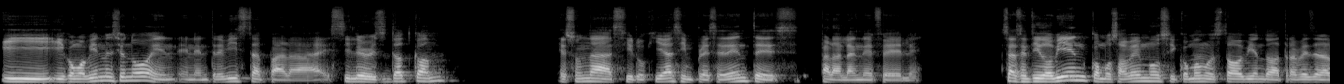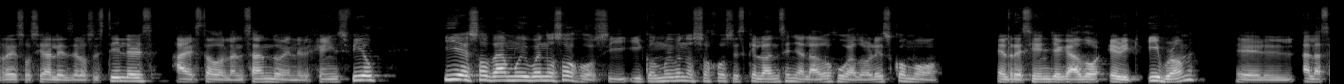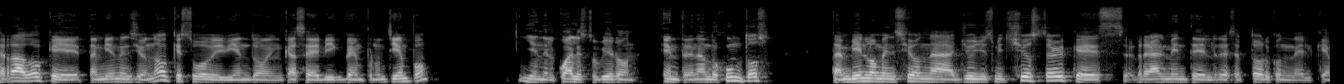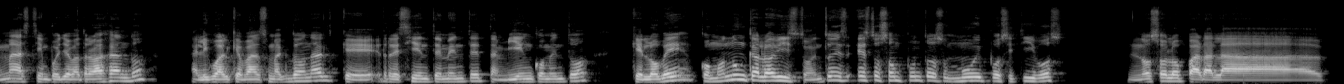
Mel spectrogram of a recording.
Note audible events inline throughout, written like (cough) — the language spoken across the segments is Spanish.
Y, y como bien mencionó en, en la entrevista para Steelers.com, es una cirugía sin precedentes para la NFL. Se ha sentido bien, como sabemos y como hemos estado viendo a través de las redes sociales de los Steelers, ha estado lanzando en el Heinz Field y eso da muy buenos ojos y, y, con muy buenos ojos es que lo han señalado jugadores como el recién llegado Eric Ebron, el ala cerrado, que también mencionó que estuvo viviendo en casa de Big Ben por un tiempo y en el cual estuvieron entrenando juntos. También lo menciona Juju Smith Schuster, que es realmente el receptor con el que más tiempo lleva trabajando, al igual que Vance McDonald, que recientemente también comentó que lo ve como nunca lo ha visto. Entonces, estos son puntos muy positivos, no solo para la,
